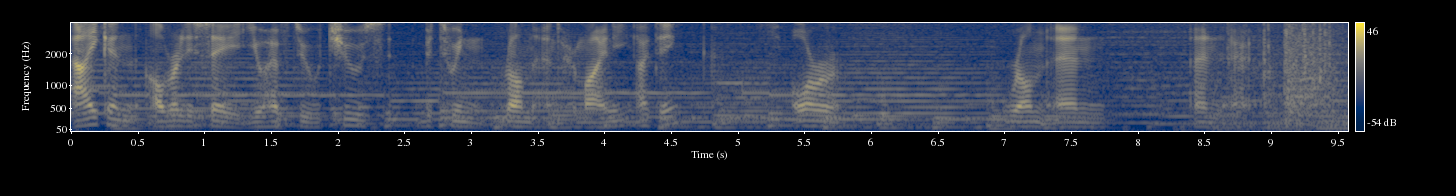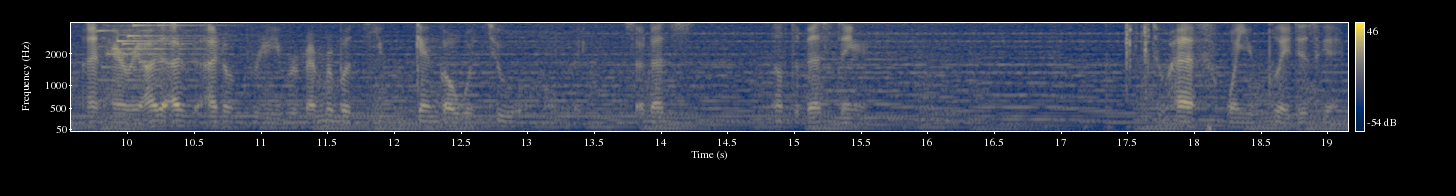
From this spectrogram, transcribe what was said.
I can already say you have to choose between Ron and Hermione, I think, or Ron and and uh, and Harry. I, I, I don't really remember, but you can go with two only. So that's not the best thing have when you play this game.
